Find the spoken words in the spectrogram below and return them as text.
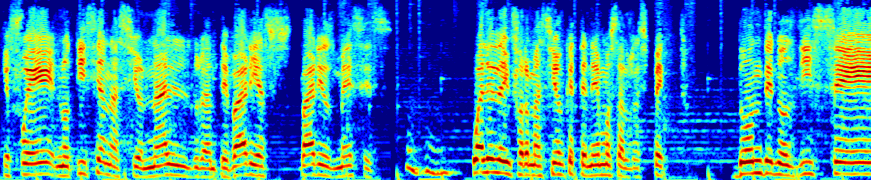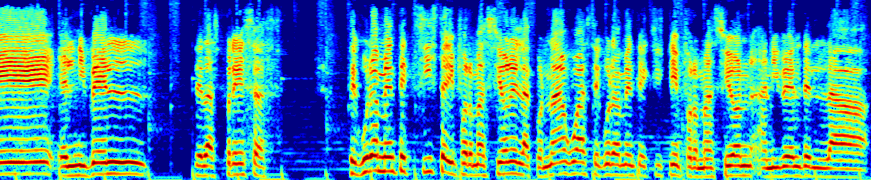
que fue noticia nacional durante varias, varios meses. ¿Cuál es la información que tenemos al respecto? ¿Dónde nos dice el nivel de las presas. Seguramente existe información en la Conagua, seguramente existe información a nivel de, la,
